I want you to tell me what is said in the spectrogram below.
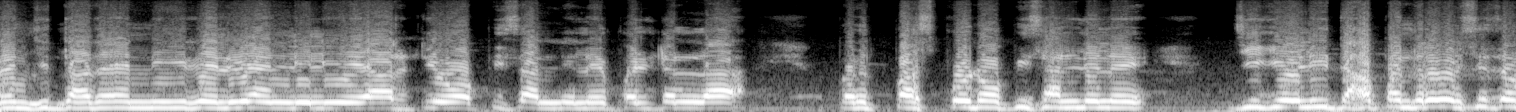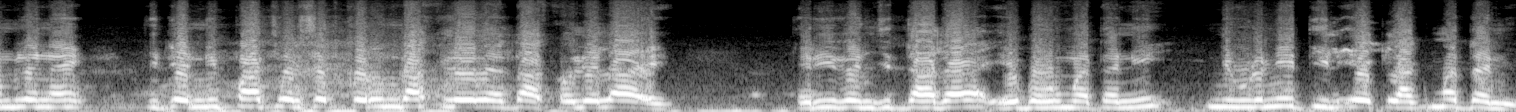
रणजित दादा यांनी रेल्वे आणलेली आहे आर टी ओ ऑफिस आणलेलं आहे पलटणला परत पासपोर्ट ऑफिस आणलेलं आहे. जी गेली दहा पंधरा वर्ष जमलं नाही ती त्यांनी पाच वर्षात करून दाखवलेलं दाखवलेलं आहे. तरी रणजित दादा हे बहुमतानी निवडून येतील एक लाख मतांनी.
